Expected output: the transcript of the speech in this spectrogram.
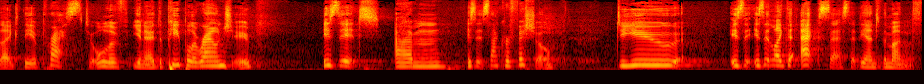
like the oppressed, to all of you know the people around you? Is it um, is it sacrificial? Do you is it, is it like the excess at the end of the month,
